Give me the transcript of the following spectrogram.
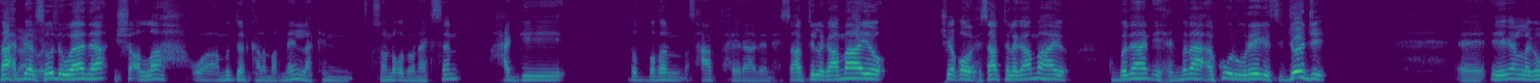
Saaxiibayaal soo dhowaada insha allah waa muddan kala maqnayn laakiin isku soo noqod wanaagsan. Xaggii dad badan asxaabta waxay yidhahdeen xisaabtii lagaama hayo sheekow xisaabtii lagaama hayo kubadahan iyo xigmadaha aa ku warwareegaysa jooji Eh, iyagana laga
